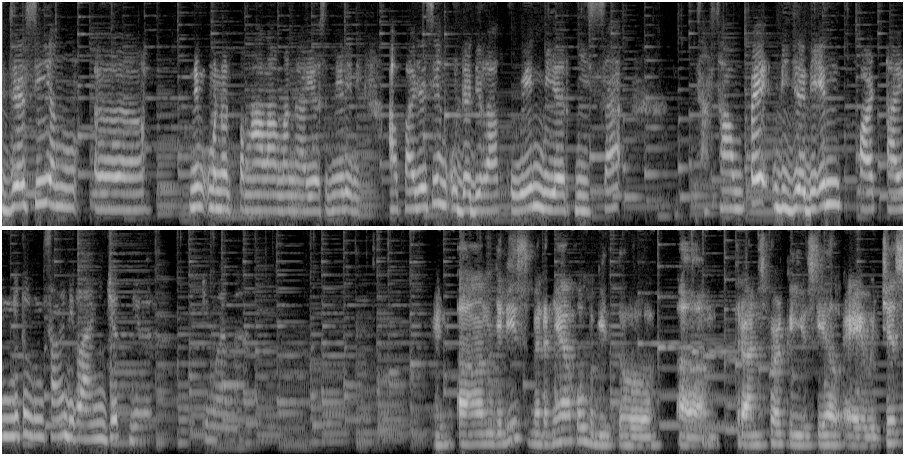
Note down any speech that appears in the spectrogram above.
aja sih yang eh, ini menurut pengalaman Raya sendiri nih, apa aja sih yang udah dilakuin biar bisa sa- sampai dijadiin part time gitu misalnya dilanjut gitu. Gimana? Um, jadi sebenarnya aku begitu um, transfer ke UCLA, which is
